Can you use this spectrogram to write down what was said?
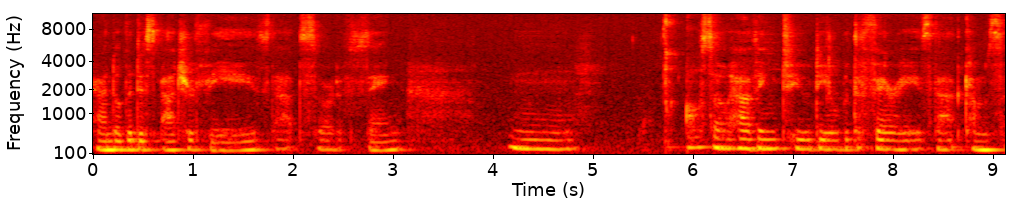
handle the dispatcher fees, that sort of thing. Mm. Also, having to deal with the fairies, that comes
